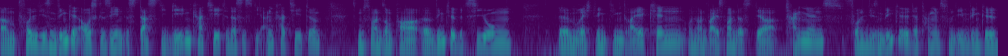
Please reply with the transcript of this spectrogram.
Ähm, von diesem Winkel aus gesehen ist das die Gegenkathete, das ist die Ankathete. Jetzt muss man so ein paar äh, Winkelbeziehungen im rechtwinkligen Dreieck kennen und dann weiß man, dass der Tangens von diesem Winkel, der Tangens von dem Winkel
